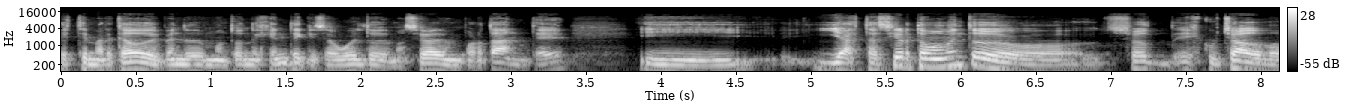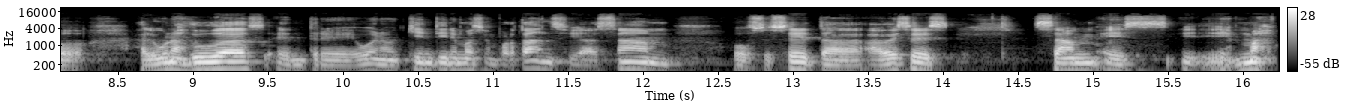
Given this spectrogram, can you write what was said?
este mercado depende de un montón de gente que se ha vuelto demasiado importante Y, y hasta cierto momento yo he escuchado algunas dudas entre, bueno, ¿quién tiene más importancia? ¿Sam o CZ? A veces Sam es, es más,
